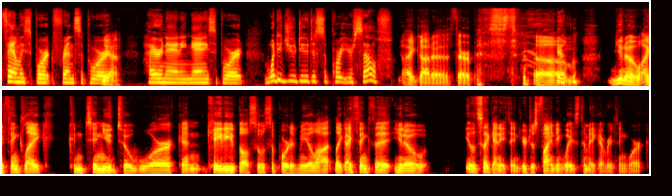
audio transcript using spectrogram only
family support, friend support, Yeah. hire a nanny, nanny support. What did you do to support yourself? I got a therapist. um, you know, I think like continued to work and Katie also supported me a lot. Like I think that, you know, it's like anything. You're just finding ways to make everything work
